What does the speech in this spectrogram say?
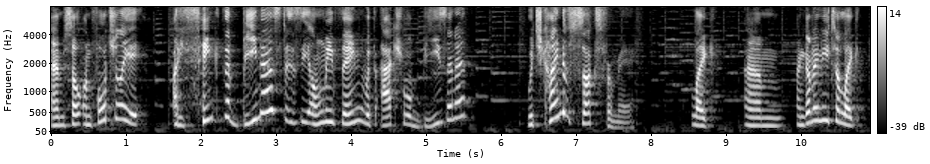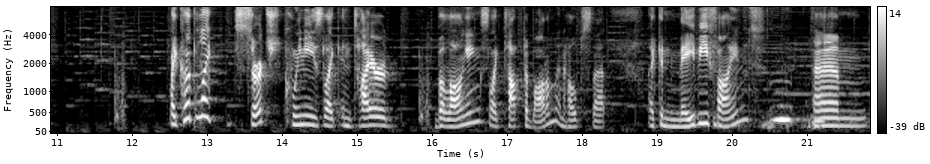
Um, so unfortunately, I think the bee nest is the only thing with actual bees in it, which kind of sucks for me. Like, um, I'm gonna need to like, I could like search Queenie's like entire belongings, like top to bottom, in hopes that I can maybe find, um,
